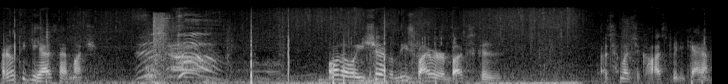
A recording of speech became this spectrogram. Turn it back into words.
I don't think he has that much. Although he should have at least 500 bucks because that's how much it cost me to get him.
